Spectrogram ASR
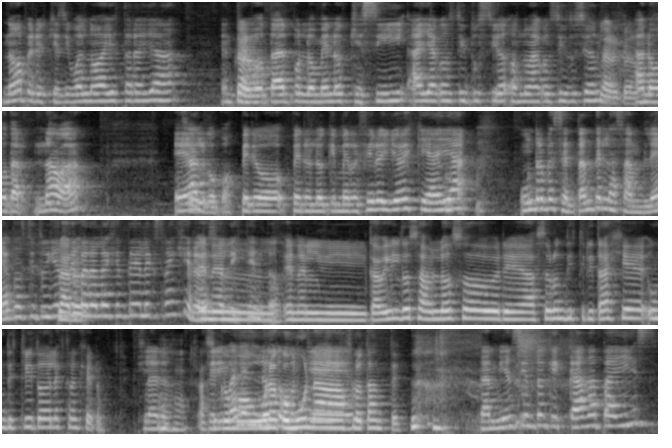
No, pero es que si igual no hay estar allá, entre Claro. votar por lo menos que sí haya constitución o nueva constitución, Claro, claro. a no votar nada, es Sí. algo, pues. Pero, pero lo que me refiero yo es que haya un representante en la asamblea constituyente Claro. para la gente del extranjero, En eso el, es distinto. en el Cabildo se habló sobre hacer un distritaje, un distrito del extranjero. Claro. Así Pero como una comuna flotante. También siento que cada país,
